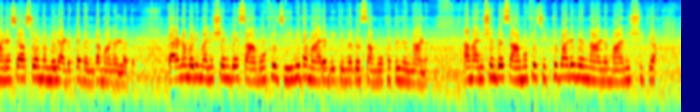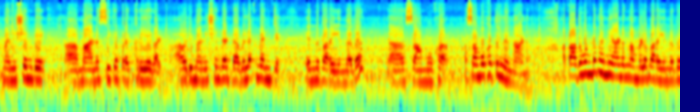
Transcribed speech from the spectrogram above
മനഃശാസ്ത്രവും തമ്മിൽ അടുത്ത ബന്ധമാണുള്ളത്. കാരണം ഒരു മനുഷ്യന്റെ സാമൂഹ്യ ജീവിതം ആരംഭിക്കുന്നത് സമൂഹത്തിൽ നിന്നാണ്. ആ മനുഷ്യന്റെ സാമൂഹ്യ ചുറ്റുപാടിൽ നിന്നാണ് മാനുഷിക മനുഷ്യന്റെ മാനസിക പ്രക്രിയകൾ ഒരു മനുഷ്യന്റെ ഡെവലപ്മെന്റ് എന്ന് പറയുന്നത് സമൂഹ സമൂഹത്തിൽ നിന്നാണ്. അപ്പോൾ അതുകൊണ്ട് തന്നെയാണ് നമ്മൾ പറയുന്നത്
